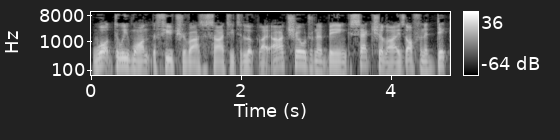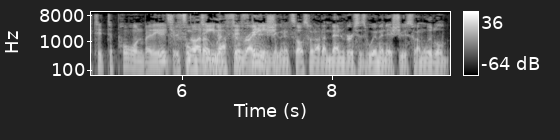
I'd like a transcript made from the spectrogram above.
what do we want the future of our society to look like? Our children are being sexualized, often addicted to porn by the it's, age of 14 it's not a and left 15. and right issue, and it's also not a men versus women issue. So I'm a little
